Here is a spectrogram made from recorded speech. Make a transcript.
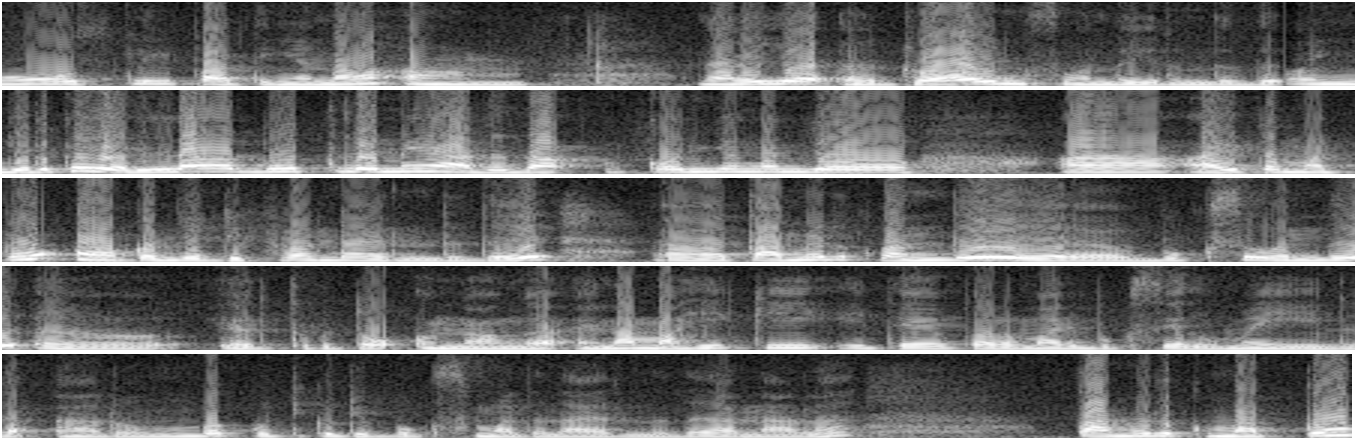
மோஸ்ட்லி பார்த்தீங்கன்னா நிறைய ட்ராயிங்ஸ் வந்து இருந்தது. இங்கே இருக்க எல்லா பூத்துலையுமே அதுதான். கொஞ்சம் கொஞ்சம் ஐட்டம் மட்டும் கொஞ்சம் டிஃப்ரெண்ட்டாக இருந்தது. தமிழுக்கு வந்து புக்ஸு வந்து எடுத்துக்கிட்டோம் நாங்கள் ஏன்னா மகிக்கு தேவைப்படுற மாதிரி புக்ஸ் எதுவுமே இல்லை. ரொம்ப குட்டி குட்டி புக்ஸ் மட்டும்தான் இருந்தது. அதனால் தமிழுக்கு மட்டும்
